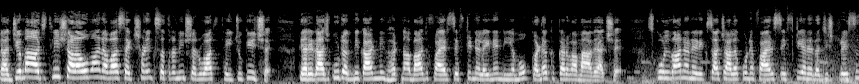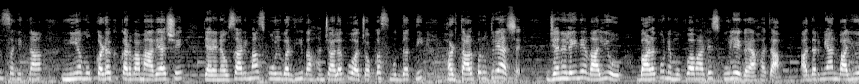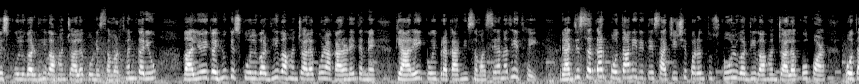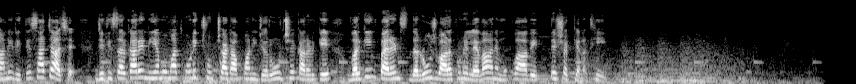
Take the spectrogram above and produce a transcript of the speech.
રાજ્યમાં આજથી શાળાઓમાં નવા શૈક્ષણિક સત્રની શરૂઆત થઈ ચૂકી છે. ત્યારે રાજકોટ અગ્નિકાંડની ઘટના બાદ ફાયર સેફટીને લઈને નિયમો કડક કરવામાં આવ્યા છે. સ્કૂલ વાન અને રિક્ષા ચાલકોને ફાયર સેફટી અને રજીસ્ટ્રેશન સહિતના નિયમો કડક કરવામાં આવ્યા છે. ત્યારે નવસારીમાં સ્કૂલ વર્ધી વાહન ચાલકો અચોક્કસ મુદ્દતની હડતાળ પર ઉતર્યા છે, જેને લઈને વાલીઓ બાળકોને મૂકવા માટે સ્કૂલે ગયા હતા. આ દરમિયાન વાલીઓએ સ્કૂલ વર્ધી વાહન ચાલકોને સમર્થન કર્યું. વાલીઓએ કહ્યું કે સ્કૂલ વર્ધી વાહન ચાલકોના કારણે તેમને ક્યારેય કોઈ પ્રકારની સમસ્યા નથી થઈ. રાજ્ય સરકાર પોતાની રીતે સાચી છે, પરંતુ સ્કૂલ વર્ધી વાહન ચાલકો પણ પોતાની રીતે સાચા છે. જેથી સરકારે નિયમોમાં થોડીક છૂટછાટ આપવાની જરૂર છે, કારણ કે વર્કિંગ પેરેન્ટ્સ દરરોજ બાળકોને લેવા અને મૂકવા આવે તે શક્ય નથી.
